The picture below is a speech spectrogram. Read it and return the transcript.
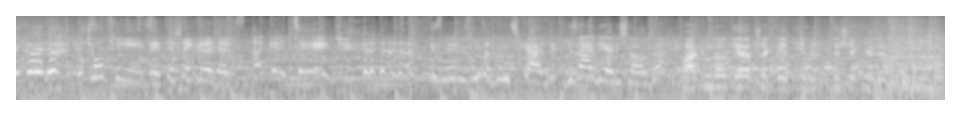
Harikaydı. Çok iyiydi. Teşekkür ederiz. Hak ettik. İzmirimizin tadını çıkardık. Güzel bir yarış oldu. farkındalık yaratacak bir etkinlik. Teşekkür ederim.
